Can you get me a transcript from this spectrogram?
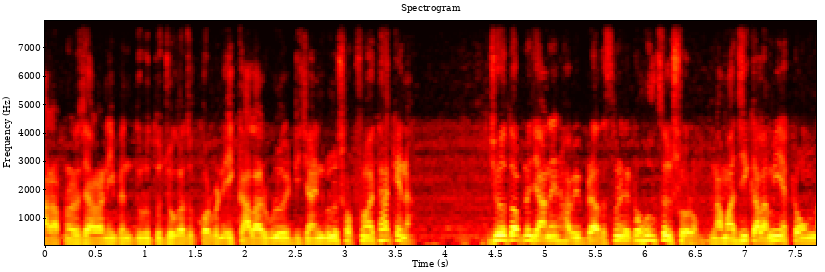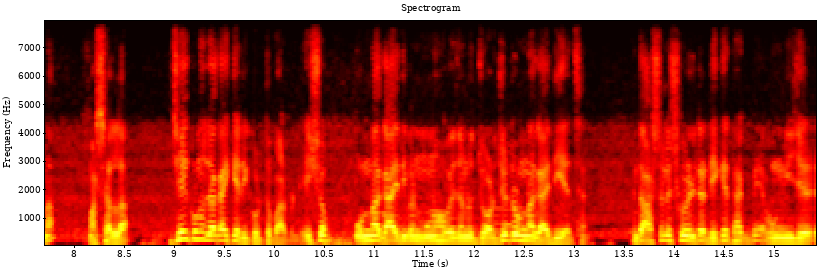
আর আপনারা যারা নেবেন, দ্রুত যোগাযোগ করবেন, এই কালারগুলো, এই ডিজাইনগুলো সবসময় থাকে না। যেহেতু আপনি জানেন, হাবিব ব্রাদার্স মানে একটা হোলসেল শোরুম নামাজি কালামি একটা ওন্না মার্শাল্লাহ যে কোনো জায়গায় ক্যারি করতে পারবেন। এইসব ওন্না গায়ে দিবেন, মনে হবে যেন জর্জেট ওন্না গায়ে দিয়েছেন। কিন্তু আসলে শরীরটা ঢেকে থাকবে এবং নিজের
